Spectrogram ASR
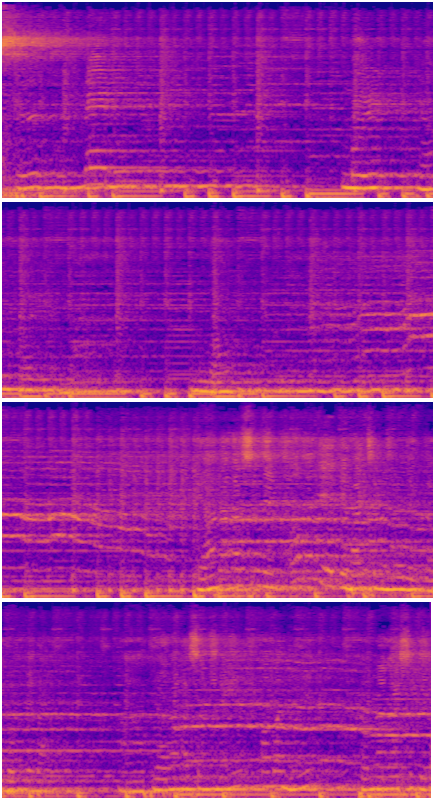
가슴에는 물결만 배아나 가수님 어머니에게 바치는 노래인가 봅니다. 아, 배아나 가수님 어머니 건강하시기를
